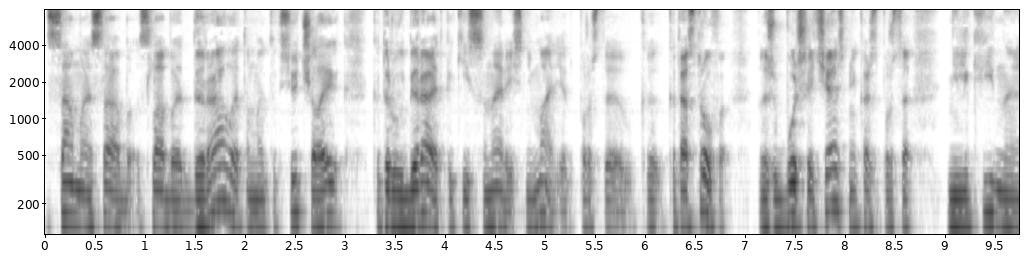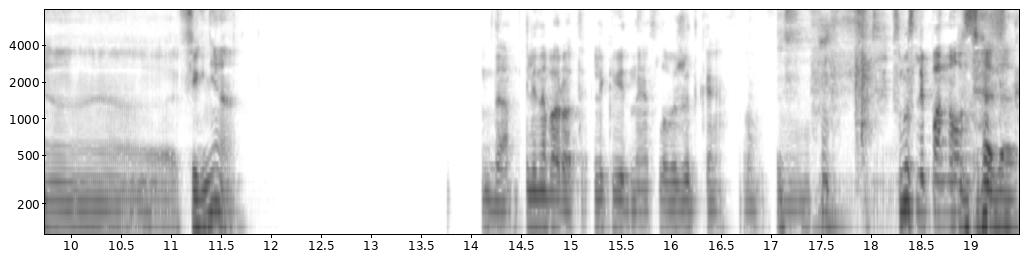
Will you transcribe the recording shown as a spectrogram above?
самая слабая, слабая дыра в этом это все человек, который выбирает, какие сценарии снимать. Это просто катастрофа. Потому что большая часть, мне кажется, просто неликвидная э, фигня. Да, или наоборот, ликвидное, слово жидкое. В смысле понос. Да, да.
